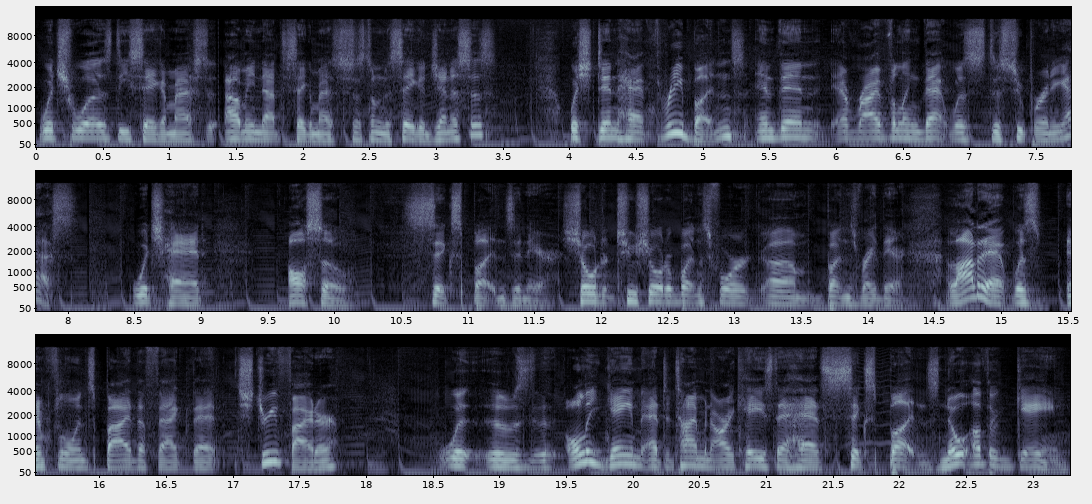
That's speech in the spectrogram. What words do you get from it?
which was the Sega Master, I mean, not the Sega Master System, the Sega Genesis, which then had three buttons. And then rivaling that was the Super NES, which had also six buttons in there. Shoulder, two shoulder buttons, four um, buttons right there. A lot of that was influenced by the fact that Street Fighter it was the only game at the time in arcades that had six buttons. No other game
